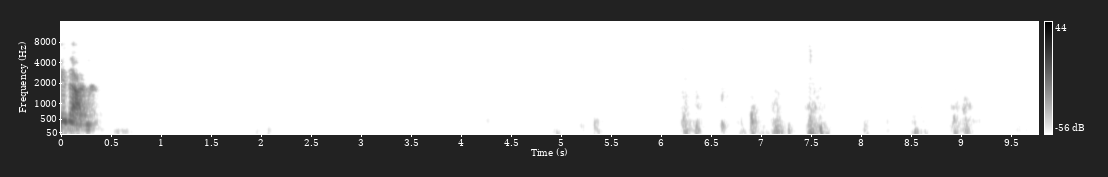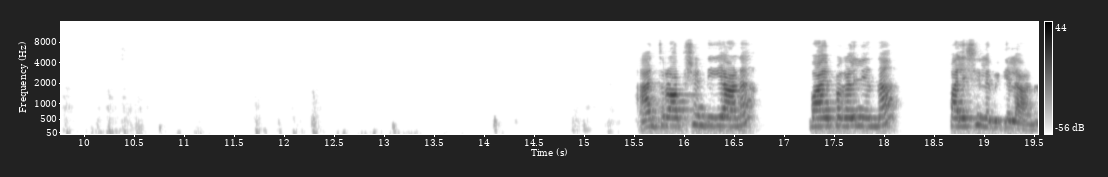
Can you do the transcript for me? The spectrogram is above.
ഏതാണ്? ആൻസർ ഓപ്ഷൻ ഡി ആണ്. വായ്പകളിൽ നിന്ന് പലിശ ലഭിക്കലാണ്.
